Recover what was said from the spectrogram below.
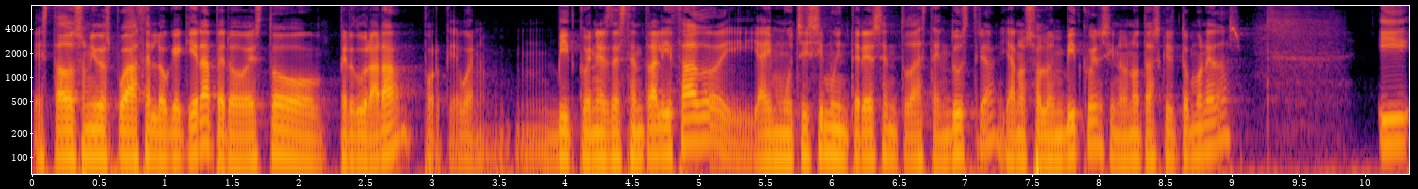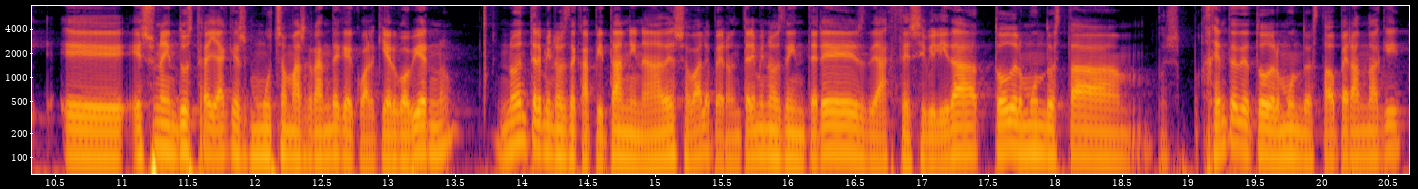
Estados Unidos puede hacer lo que quiera, pero esto perdurará porque, bueno, Bitcoin es descentralizado y hay muchísimo interés en toda esta industria, ya no solo en Bitcoin, sino en otras criptomonedas. Y eh, es una industria ya que es mucho más grande que cualquier gobierno, no en términos de capital ni nada de eso, ¿vale? Pero en términos de interés, de accesibilidad, todo el mundo está, pues gente de todo el mundo está operando aquí.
